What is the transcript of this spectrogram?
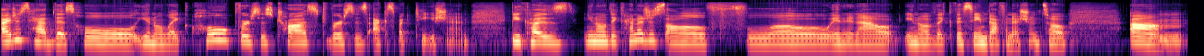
I just had this whole, you know, like hope versus trust versus expectation because, you know, they kind of just all flow in and out, you know, of like the same definition. So, um,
